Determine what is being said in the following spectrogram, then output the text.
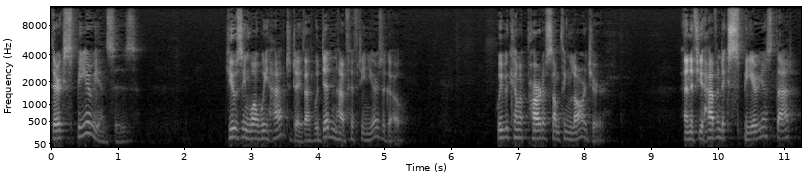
their experiences using what we have today that we didn't have 15 years ago. We become a part of something larger. And if you haven't experienced that,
